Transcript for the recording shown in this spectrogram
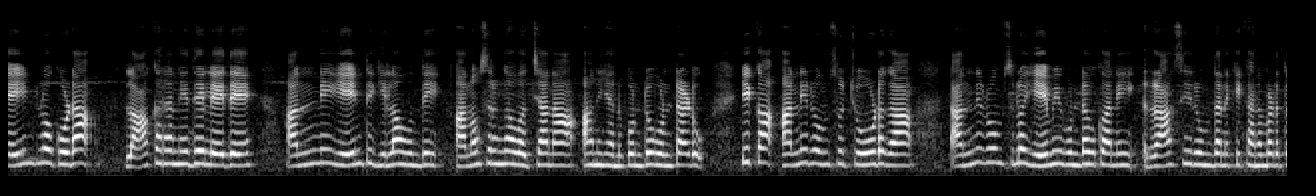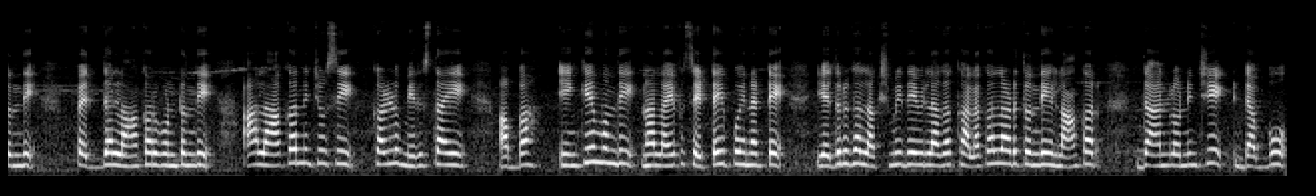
ఏ ఇంట్లో కూడా లాకర్ అనేదే లేదే. అన్నీ ఏంటి ఇలా ఉంది? అనవసరంగా వచ్చానా? అని అనుకుంటూ ఉంటాడు. ఇక అన్ని రూమ్స్ చూడగా అన్ని రూమ్స్లో ఏమీ ఉండవు కానీ రాసి రూమ్ తనకి కనబడుతుంది. పెద్ద లాకర్ ఉంటుంది. ఆ లాకర్ని చూసి కళ్ళు మెరుస్తాయి. అబ్బా ఇంకేముంది? నా లైఫ్ సెట్ అయిపోయినట్టే. ఎదురుగా లక్ష్మీదేవిలాగా కలకలాడుతుంది లాకర్. దానిలో నుంచి డబ్బు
